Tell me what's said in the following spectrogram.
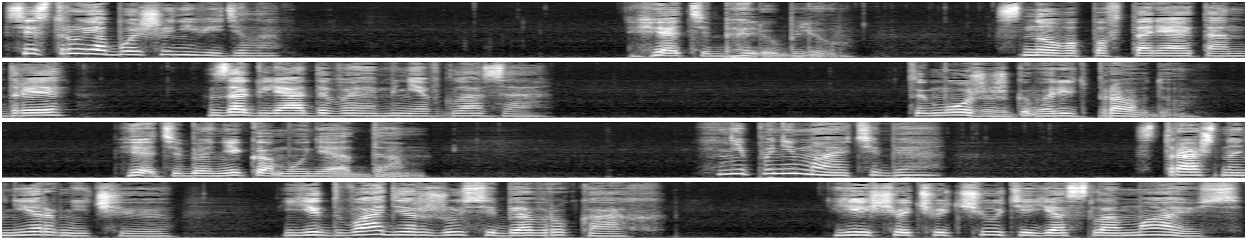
Сестру я больше не видела. «Я тебя люблю», — снова повторяет Андре, заглядывая мне в глаза. «Ты можешь говорить правду. Я тебя никому не отдам». «Не понимаю тебя. Страшно нервничаю, едва держу себя в руках. Еще чуть-чуть, и я сломаюсь,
